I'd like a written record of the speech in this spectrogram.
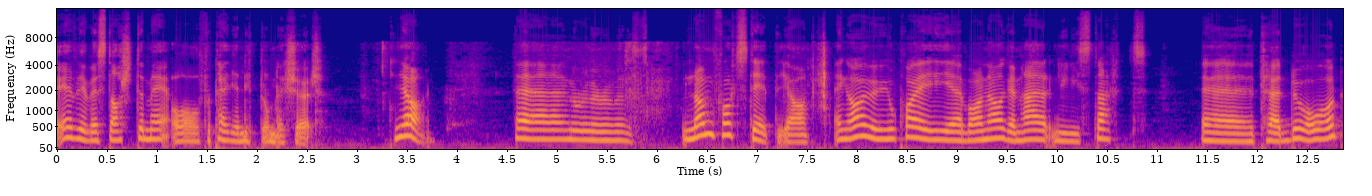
Evy, vil starte med å fortelle litt om deg sjøl? Ja. Eh, lang fartstid, ja. Jeg har jo jobba i barnehagen her i sterkt eh, 30 år.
